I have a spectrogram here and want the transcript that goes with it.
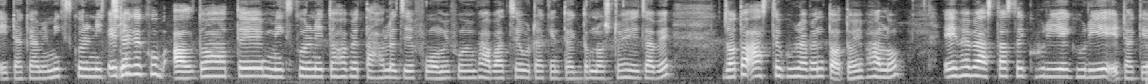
এটাকে আমি মিক্স করে নিচ্ছি। এটাকে খুব আলতো হাতে মিক্স করে নিতে হবে, তাহলে যে ফোমি ফোমি ভাব আছে, ওটা কিন্তু একদম নষ্ট হয়ে যাবে। যত আস্তে ঘুরাবেন, ততই ভালো। এইভাবে আস্তে আস্তে ঘুরিয়ে ঘুরিয়ে এটাকে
